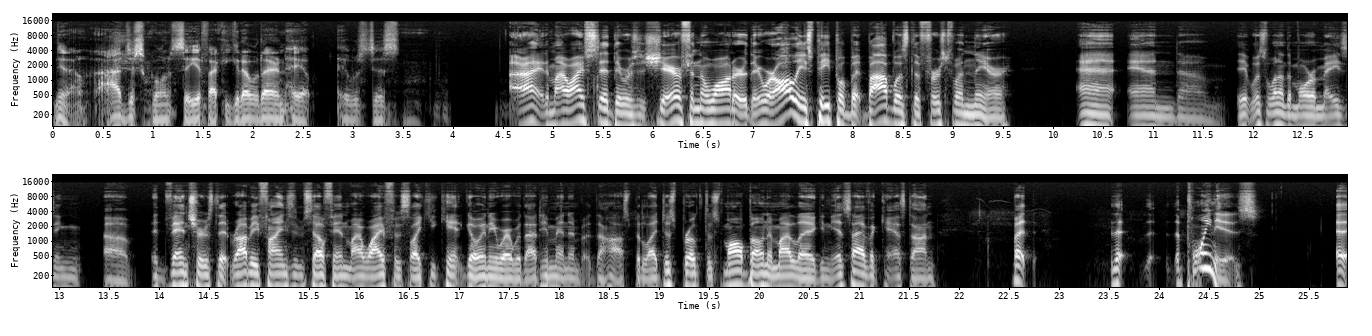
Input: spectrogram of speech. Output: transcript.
you know, I just going to see if I could get over there and help. It was just, All right. My wife said there was a sheriff in the water. There were all these people, but Bob was the first one there. Uh, and um, it was one of the more amazing uh, adventures that Robbie finds himself in. My wife was like, You can't go anywhere without him in the hospital. I just broke the small bone in my leg. And yes, I have a cast on. But the, the, the point is, uh,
